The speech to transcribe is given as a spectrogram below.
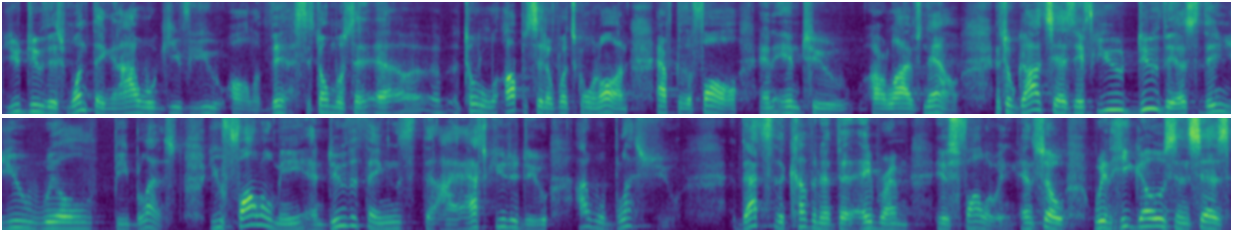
You do this one thing and I will give you all of this. It's almost a, a, a total opposite of what's going on after the fall and into our lives now. And so God says, If you do this, then you will be blessed. You follow me and do the things that I ask you to do, I will bless you. That's the covenant that Abraham is following. And so when he goes and says,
